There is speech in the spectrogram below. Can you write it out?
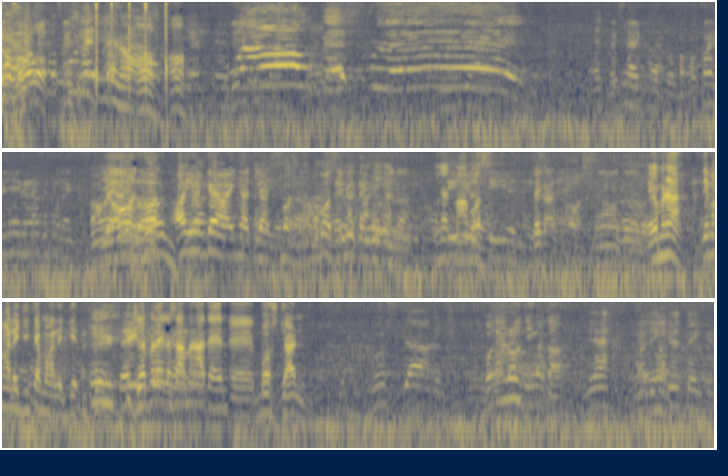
Oo. Ano, oh, oh. Wow! Yun, boss. Oh, ingat kayo, ingat, ingat. Boss, boss, ingat, ingat. Ingat mga boss. Teka, teka muna. Hindi, mga legit yan, mga legit. Siyempre, kasama natin, eh, boss Jan. Boss dyan. Boss Aaron, ingat ha. Yeah. Thank you, thank you.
